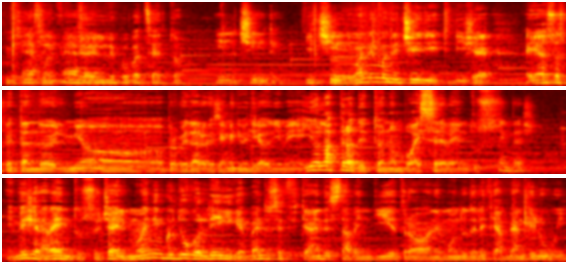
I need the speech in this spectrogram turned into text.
come si chiama? Il, Efraim. il pupazzetto. Il Ciliti. Il Cidi, Mm. quando incontri il Cidi ti dice e io sto aspettando il mio proprietario che si è anche dimenticato di me. Io là però ho detto non può essere Ventus. E invece? Invece era Ventus, cioè il momento in cui tu colleghi che Ventus effettivamente stava indietro nel mondo delle fiabe anche lui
